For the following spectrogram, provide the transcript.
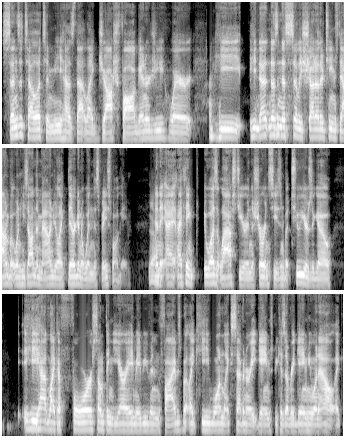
Senzatela to me has that like Josh Fogg energy where – he he doesn't necessarily shut other teams down, but when he's on the mound, you're like they're going to win this baseball game. Yeah. And I, I, think it wasn't last year in the shortened season, but two years ago, he had like a four something ERA, maybe even in the fives, but like he won like seven or eight games because every game he went out, like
